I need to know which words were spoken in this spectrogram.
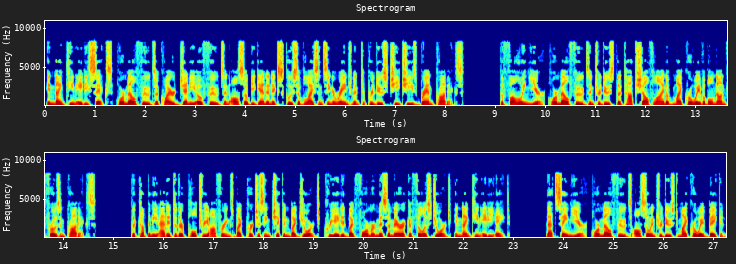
In 1986, Hormel Foods acquired Jennie O Foods and also began an exclusive licensing arrangement to produce Chi Chi's brand products. The following year, Hormel Foods introduced the top shelf line of microwavable non-frozen products. The company added to their poultry offerings by purchasing Chicken by George, created by former Miss America Phyllis George, in 1988. That same year, Hormel Foods also introduced microwave bacon.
